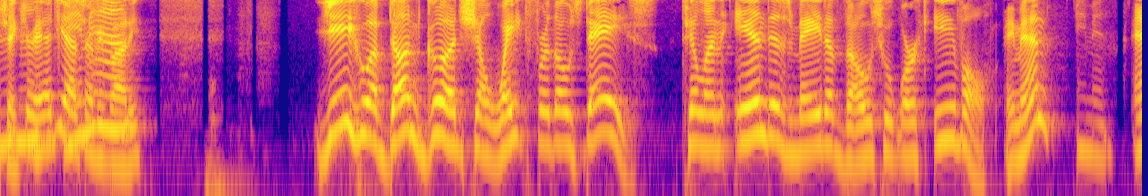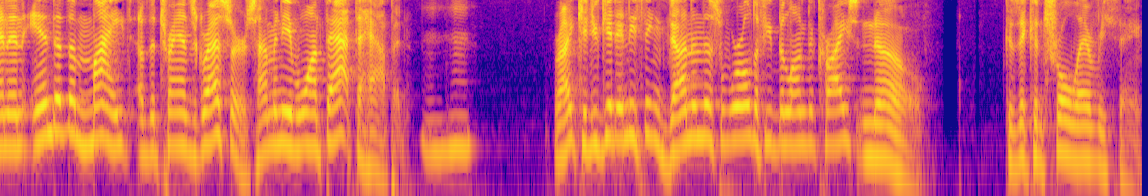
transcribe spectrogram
Shake your Mhm. head. Yes, Amen. everybody. Ye who have done good shall wait for those days till an end is made of those who work evil. Amen? Amen. and an end of the might of the transgressors. How many of you want that to happen? Mm-hmm. Right? Can you get anything done in this world if you belong to Christ? No, because they control everything.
